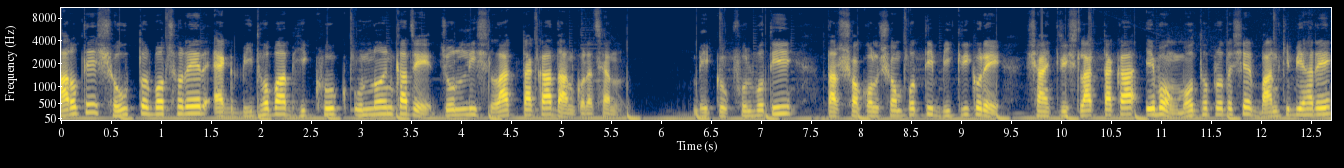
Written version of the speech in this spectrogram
ভারতে সত্তর বছরের এক বিধবা ভিক্ষুক উন্নয়ন কাজে চল্লিশ লাখ টাকা দান করেছেন। ভিক্ষুক ফুলবতী তার সকল সম্পত্তি বিক্রি করে সাঁত্রিশ লাখ টাকা এবং মধ্যপ্রদেশের বানকি বিহারে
